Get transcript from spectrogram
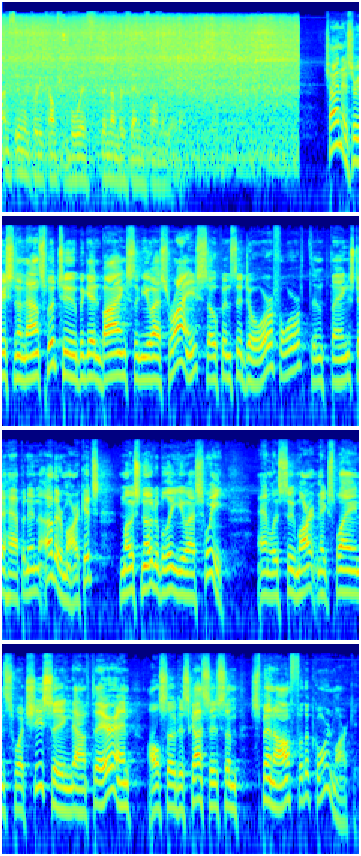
I'm feeling pretty comfortable with the numbers that Informa gave us. China's recent announcement to begin buying some U.S. rice opens the door for things to happen in other markets, most notably U.S. wheat. Analyst Sue Martin explains what she's seeing out there and also discusses some spinoff for the corn market.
